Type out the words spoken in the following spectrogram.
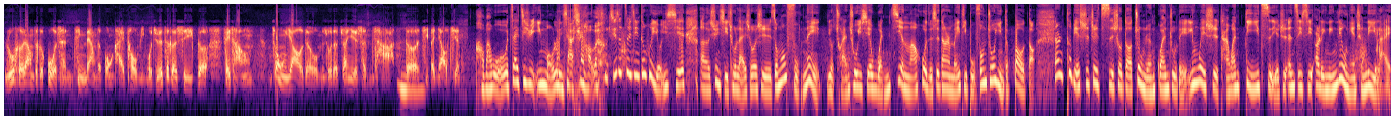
如何让这个过程尽量的公开透明。我觉得这个是一个非常。重要的，我们说的专业审查的基本要件。好吧，我我再继续阴谋论下去好了。其实最近都会有一些呃讯息出来说是总统府内有传出一些文件啦，或者是当然媒体捕风捉影的报道。当然，特别是这次受到众人关注的，也因为是台湾第一次，也就是 NCC 二零零六年成立以来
